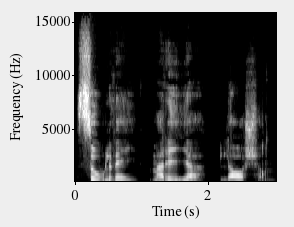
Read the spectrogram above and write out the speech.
Solveig Maria Larsson.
